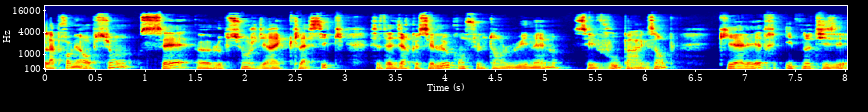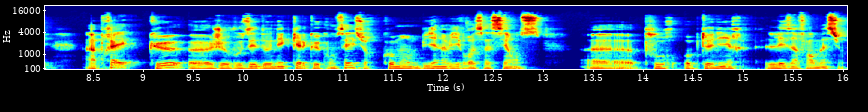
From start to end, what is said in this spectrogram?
La première option, c'est euh, l'option, je dirais, classique, c'est-à-dire que c'est le consultant lui-même, c'est vous par exemple, qui allez être hypnotisé après que euh, je vous ai donné quelques conseils sur comment bien vivre sa séance pour obtenir les informations.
